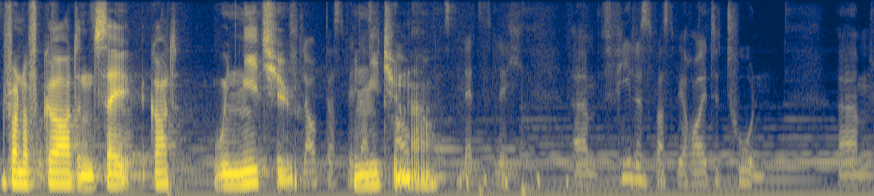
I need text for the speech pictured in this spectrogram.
in front of God and say, God, we need you. We need you now. Vieles, was wir heute tun, ähm,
